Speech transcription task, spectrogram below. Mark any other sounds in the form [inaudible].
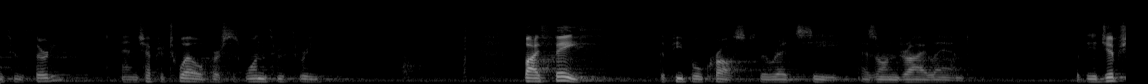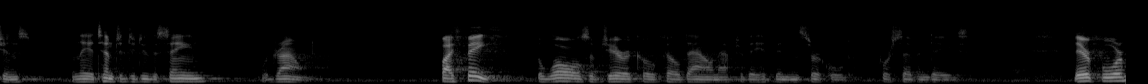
29 through 30, and chapter 12, verses 1 through 3. By faith, the people crossed the Red Sea as on dry land. But the Egyptians, when they attempted to do the same, were drowned. By faith, the walls of Jericho fell down after they had been encircled for seven days. Therefore,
